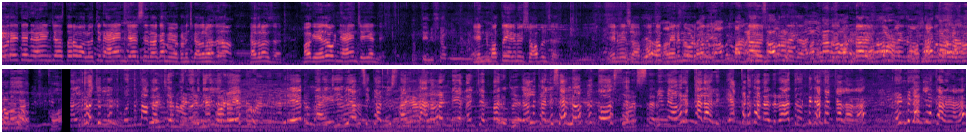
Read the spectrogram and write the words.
ఎవరైతే న్యాయం చేస్తారో వాళ్ళు వచ్చి న్యాయం చేస్తే దాకా మేము ఇక్కడ నుంచి కదలం సార్. కదలం. సార్. మాకు ఏదో ఒక న్యాయం చేయండి ఎన్ని మొత్తం ఎనిమిది షాపులు సార్. ఎనిమిది షాపులు. మొత్తం ఎనిమిది పద్నాలుగు షాపులు ఉన్నాయి సార్. పద్నాలుగు షాపులు. ముందు మాకు అని చెప్పారు రేపు రేపు మరి జీవీఎంసీ కమిషనర్ కలవండి అని చెప్పారు. ఇవాళ కలిసే లోపల తోస్తారు. మేము ఎవరికి కలాలి? ఎక్కడ కలాలి? రాత్రి రెండు గంటలకు కలాలా? రెండు గంటలకు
